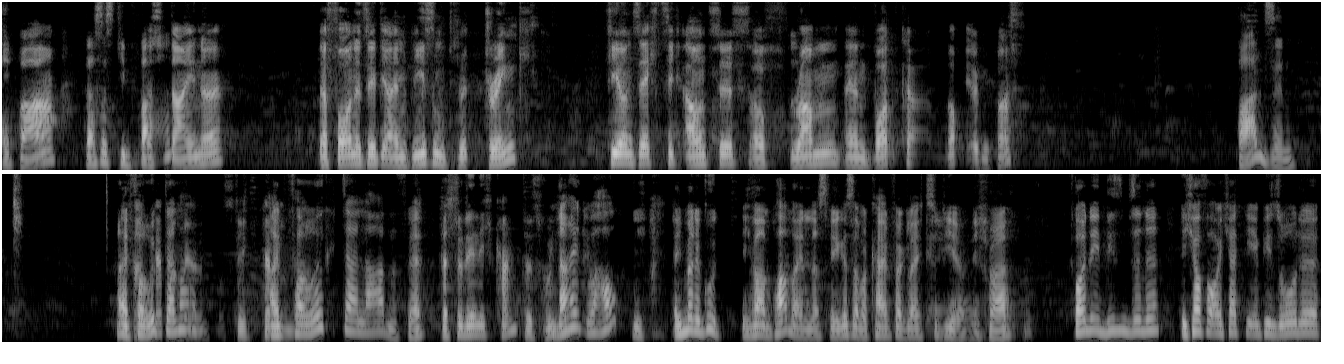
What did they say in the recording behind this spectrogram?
Die Bar, das ist die Bar. das Deine. Da vorne seht ihr einen riesen Dr- Drink. 64 Ounces of Rum and Wodka und noch irgendwas. Wahnsinn. Ein verrückter Laden. Ein verrückter Laden, Fred. Dass du den nicht kanntest. wunderbar. Nein, überhaupt nicht. Ich meine, gut, ich war ein paar Mal in Las Vegas, aber kein Vergleich zu dir, nicht wahr? Freunde, in diesem Sinne, ich hoffe, euch hat die Episode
